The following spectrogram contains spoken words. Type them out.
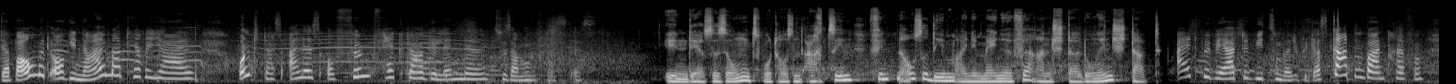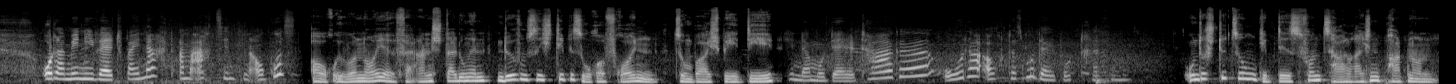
der Bau mit Originalmaterial und das alles auf 5 Hektar Gelände zusammengefasst ist. In der Saison 2018 finden außerdem eine Menge Veranstaltungen statt. Altbewährte wie zum Beispiel das Gartenbahntreffen oder Mini-Welt bei Nacht am 18. August. Auch über neue Veranstaltungen dürfen sich die Besucher freuen. Zum Beispiel die Kindermodelltage oder auch das Modellboottreffen. Unterstützung gibt es von zahlreichen Partnern.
